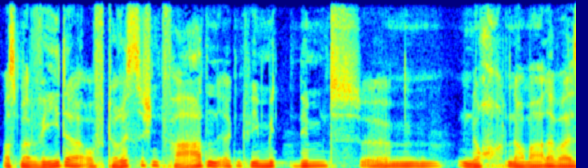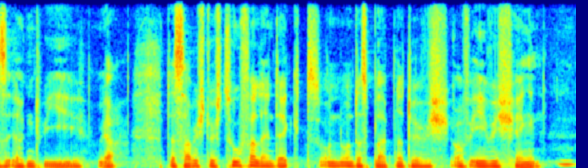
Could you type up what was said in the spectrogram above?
was man weder auf touristischen Pfaden irgendwie mitnimmt, ähm, noch normalerweise irgendwie, ja, das habe ich durch Zufall entdeckt und, und das bleibt natürlich auf ewig hängen. Mhm.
